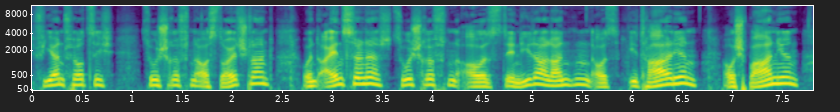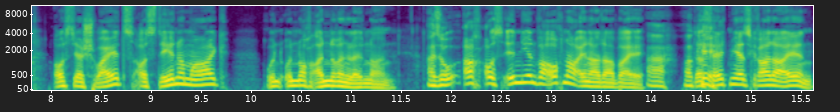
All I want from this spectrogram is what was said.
44 Zuschriften aus Deutschland und einzelne Zuschriften aus den Niederlanden, aus Italien, aus Spanien, aus der Schweiz, aus Dänemark und, und noch anderen Ländern. Also, ach, aus Indien war auch noch einer dabei. Ah, okay. Das fällt mir jetzt gerade ein.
